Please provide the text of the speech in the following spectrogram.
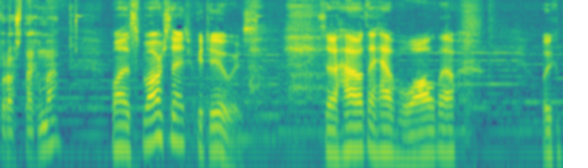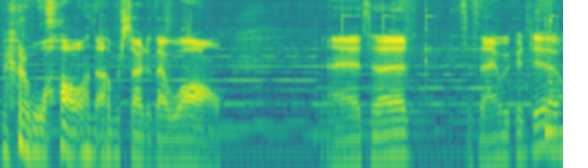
Πρόσταγμα. One of the smartest things we could do is, so how they have a wall though? We could build a wall on the upper side of that wall. It's a, it's a thing we could do.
